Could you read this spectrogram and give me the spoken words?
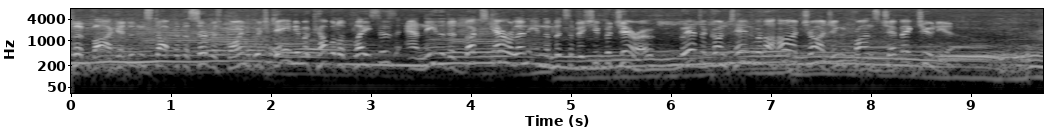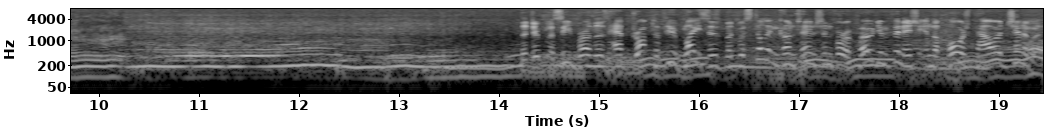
Cliff Barker didn't stop at the service point, which gained him a couple of places, and neither did Bucks Carolyn in the Mitsubishi Pajero, who had to contend with a hard-charging Franz Chepek Jr. The du Plessis brothers had dropped a few places but were still in contention for a podium finish in the Porsche-powered Chenoweth.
